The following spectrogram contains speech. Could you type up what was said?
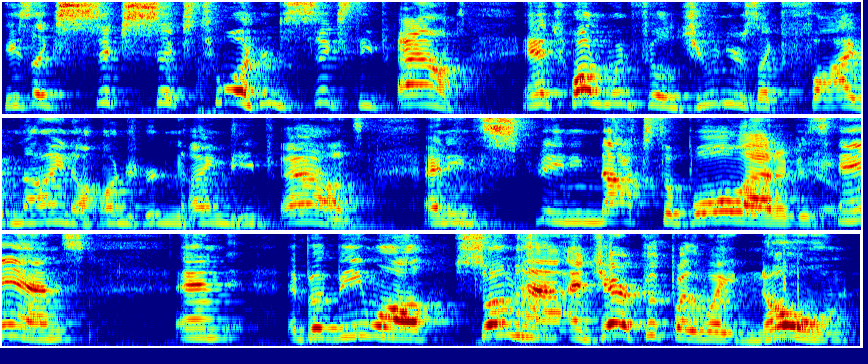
He's like 6'6, 260 pounds. Antoine Winfield Jr. is like 5'9, 190 pounds. And he, and he knocks the ball out of his Yep. hands. And but meanwhile, somehow, and Jared Cook, by the way, known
